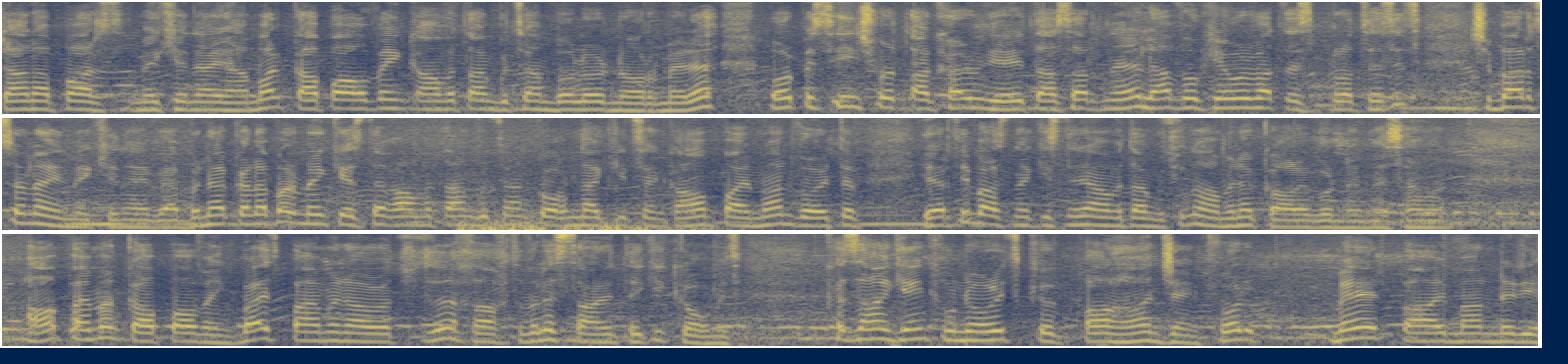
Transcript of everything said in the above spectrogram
ճանապարհ մեքենայի համար, կապահովեինք անվտանգության բոլոր նորմերը, որպեսզի ինչ որ տակարուն երիտասարդները լավ ողջավորված այս process-ից չբարձրանային մեքենայի վրա։ Բնականաբար մենք այստեղ անվտանգության կողմնակից ենք անպայման, որովհետև երթի մասնակիցների անվտանգությունը ամենակարևորն է մեզ համար։ Անպայման կապահովենք, բայց պայմանավորվածությունը խախտվել է սանիտեկի կողմից։ Կզանգենք ու նորից կպահանջենք, որ մեր պայմանների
